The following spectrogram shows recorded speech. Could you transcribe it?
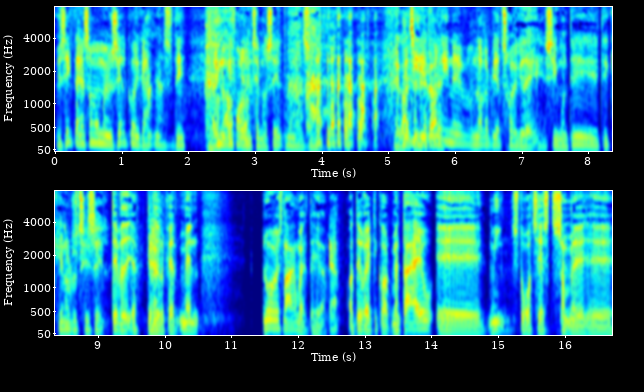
hvis ikke der er, så må man jo selv gå i gang. Altså, det er ikke en opfordring til mig selv, men altså... Jeg kan godt lide, jeg kan godt lide, når der bliver trykket af, Simon. Det, det kender du til selv. Det ved jeg, det ja. ved du kan. Men nu har vi snakket om alt det her, Ja. og det er jo rigtig godt. Men der er jo øh, min store test, som, øh,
